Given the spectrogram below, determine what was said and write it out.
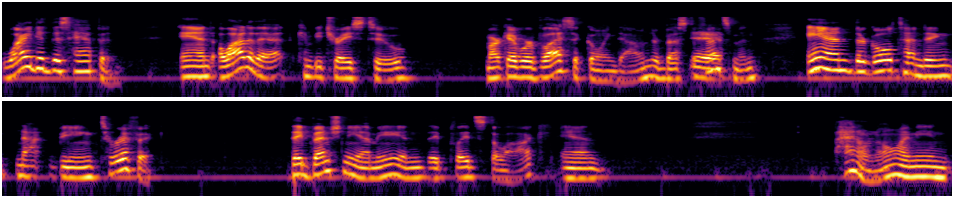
why did this happen? And a lot of that can be traced to Marc-Edouard Vlasic going down, their best Yeah. defenseman, and their goaltending not being terrific. They benched Niemi and they played Stalock, and I don't know. I mean,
